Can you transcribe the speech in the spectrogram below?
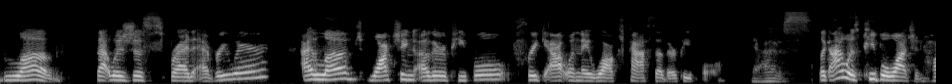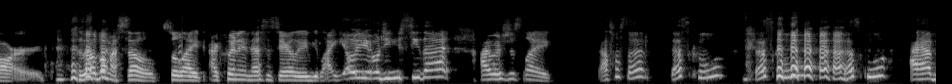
love that was just spread everywhere. I loved watching other people freak out when they walked past other people. Yes. Like I was people watching hard because I was by myself. So like I couldn't necessarily be like, yo, yo, do you see that? I was just like, that's what's up. That's cool. That's cool. That's cool. I have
